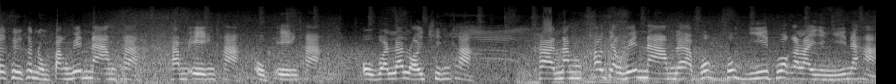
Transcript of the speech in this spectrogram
ก็คือขนมปังเวียดนามค่ะทำเองค่ะ อบเองค่ะ อบวันละร้อยชิ้นค่ะ ค่ะนำเข้าจากเวียดนามเลยค่ะพวกพวกยีสต์พวกอะไรอย่างนี้นะคะ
